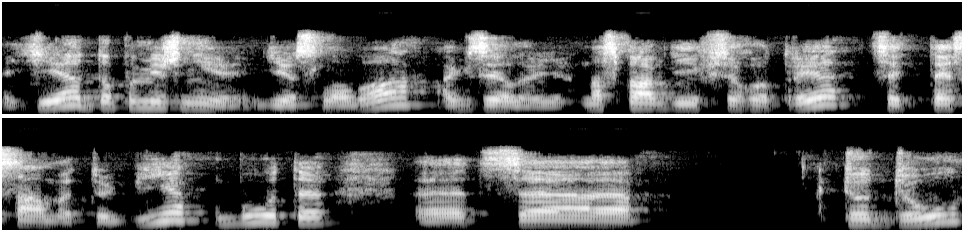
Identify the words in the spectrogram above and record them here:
Є допоміжні дієслова auxiliary. Насправді їх всього три. Це те саме be бути, е, це to do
